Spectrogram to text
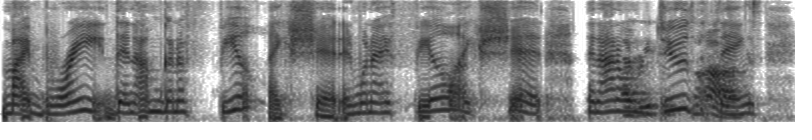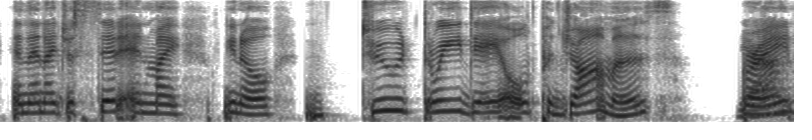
my brain, then I'm gonna feel like shit. And when I feel like shit, then I don't do the off. things. And then I just sit in my, you know, two, three day old pajamas, Yeah. right?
